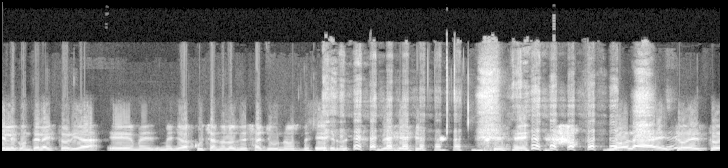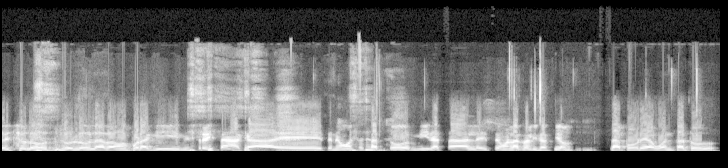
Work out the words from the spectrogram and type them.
que le conté la historia, eh, me, lleva escuchando los desayunos de, Lola, he hecho esto, he hecho lo otro, Lola, vamos por aquí, me entrevistan acá, eh, tenemos este actor, mira tal, eh, tenemos la actualización. La pobre aguanta todo.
